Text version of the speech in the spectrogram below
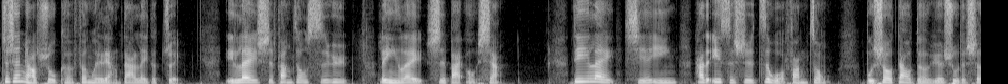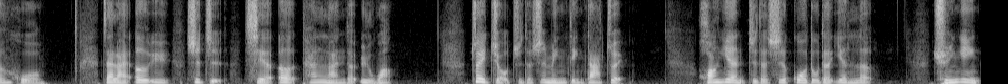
这些描述可分为两大类的罪，一类是放纵私欲，另一类是拜偶像。第一类邪淫，它的意思是自我放纵、不受道德约束的生活。再来，恶欲是指邪恶贪婪的欲望；醉酒指的是酩酊大醉；荒宴指的是过度的宴乐；群饮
